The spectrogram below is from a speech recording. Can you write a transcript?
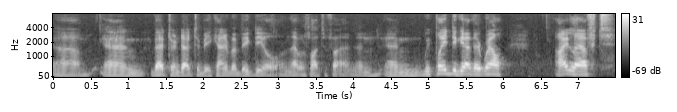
Um, and that turned out to be kind of a big deal, and that was lots of fun. And, and we played together. Well, I left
